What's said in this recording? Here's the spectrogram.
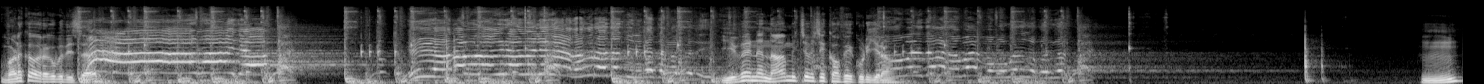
வணக்கம் ரகுபதி சார். இவன் என்ன நான் மிச்சம் வச்ச காஃபி குடிக்கிறான்? ம் ம்?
